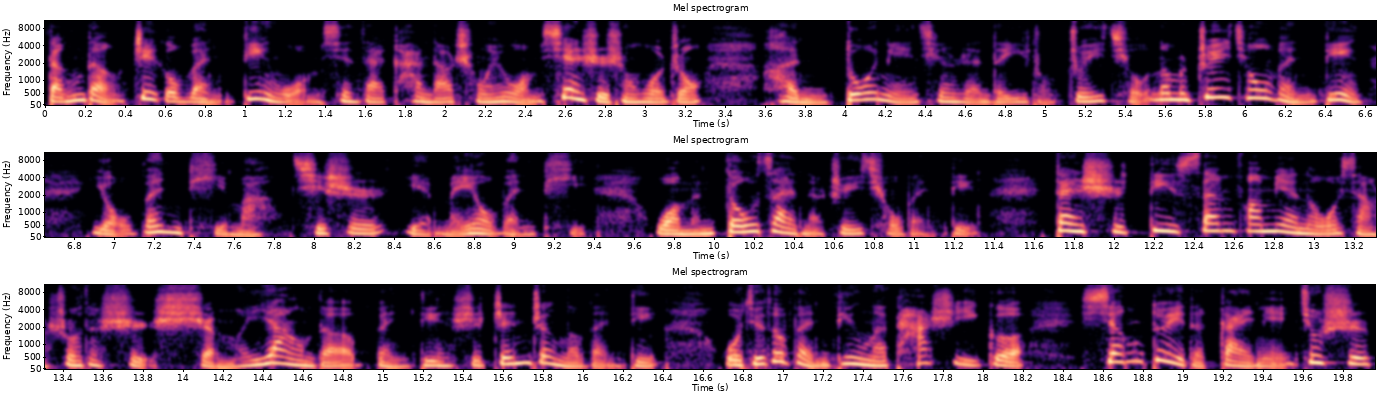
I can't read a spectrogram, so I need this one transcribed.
等等，这个稳定我们现在看到成为我们现实生活中很多年轻人的一种追求。那么追求稳定有问题吗？其实也没有问题，我们都在呢。追追求稳定，但是第三方面呢，我想说的是，什么样的稳定是真正的稳定？我觉得稳定呢，它是一个相对的概念，就是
